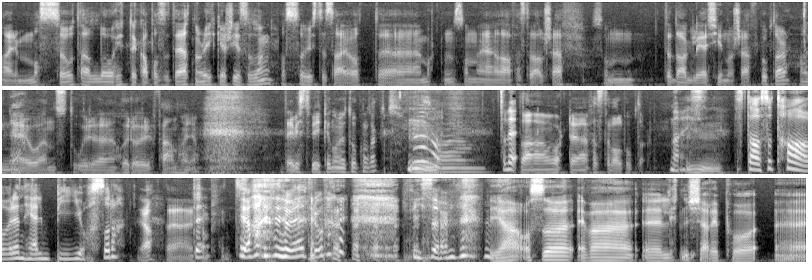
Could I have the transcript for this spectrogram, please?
har masse hotell- og hyttekapasitet når det ikke er skisesong. Og så viste det seg jo at uh, Morten, som er da festivalsjef, som til daglig er kinosjef på Oppdal, han er jo en stor eh, horrorfan, han òg. Det visste vi ikke når vi tok kontakt. Mm. Så, da ble det festival på Oppdal. Nice. Stas å ta over en hel by også, da. Ja, det er Det- kjempefint. Ja, det vil jeg tro. Fy søren. Ja, og så jeg var uh, litt nysgjerrig på uh,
